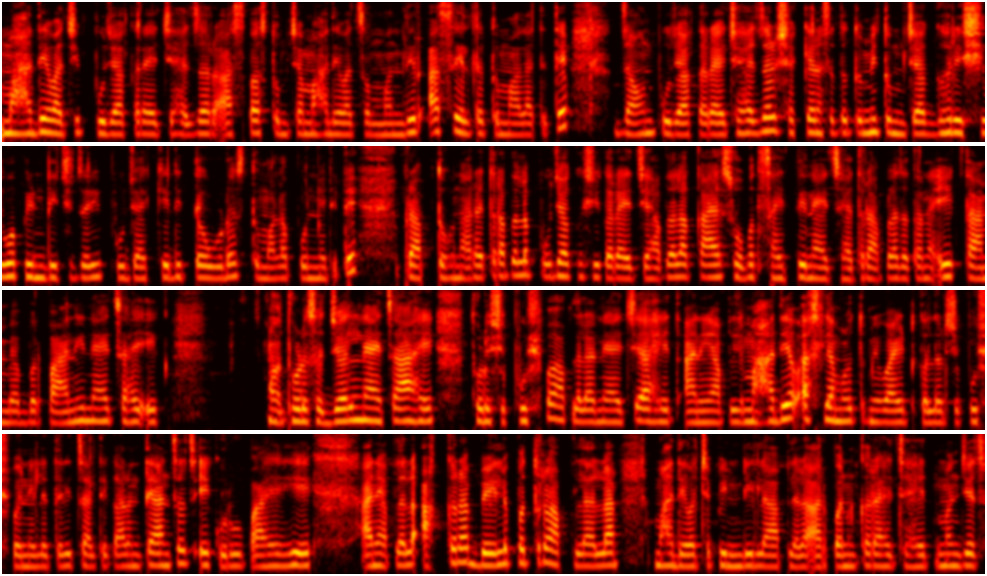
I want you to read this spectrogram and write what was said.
महादेवाची पूजा करायची आहे. जर आसपास तुमच्या महादेवाचं मंदिर असेल तर तुम्हाला तिथे जाऊन पूजा करायची आहे. जर शक्य नसेल तर तुम्ही तुमच्या घरी शिवपिंडीची जरी पूजा केली तेवढंच तुम्हाला पुण्य तिथे प्राप्त होणार आहे. तर आपल्याला पूजा कशी करायची आहे? आपल्याला काय सोबत साहित्य न्यायचं आहे? तर आपल्याला जाताना एक तांब्यावर पाणी न्यायचं आहे. एक थोडंसं जल न्यायचं आहे थोडेसे पुष्प आपल्याला न्यायचे आहेत आणि आपले महादेव असल्यामुळे तुम्ही व्हाईट कलरचे पुष्प नेले तरी चालते. कारण त्यांचंच एक रूप आहे हे. आणि आपल्याला अकरा बेलपत्र आपल्याला महादेवाच्या पिंडीला आपल्याला अर्पण करायचे आहेत. म्हणजेच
